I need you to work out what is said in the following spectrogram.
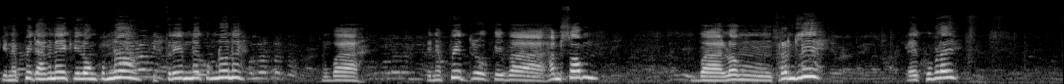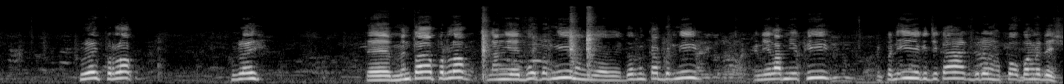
kina pit hang ne kilong kumno kitrim ne kumno ne ba kina pit ru ke ba hansom ba long friendly. Eh kublai. Kublai perlok. Kublai. Te menta perlok nang ye buat bengi nang ye don kap bengi ini lam ye pi pen i ke jika bidon hapo Bangladesh.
